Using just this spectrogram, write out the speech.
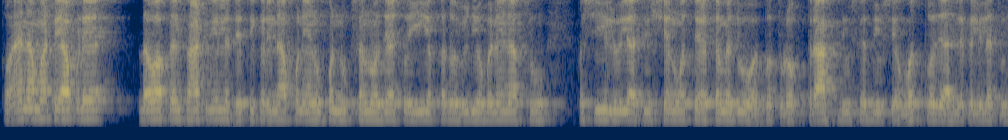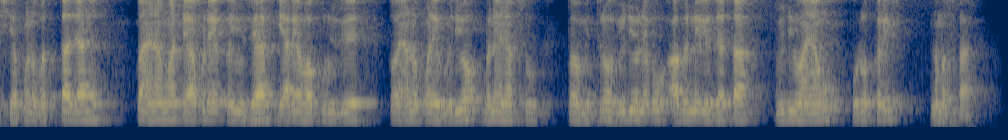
તો એના માટે આપણે દવા કંઈ સાંટવી એટલે જેથી કરીને આપણને એનું પણ નુકસાન ન જાય, તો એ એકાદો વીડિયો બનાવી નાખશું. પછી લીલા તુલસિયાનું અત્યારે તમે જુઓ, તો થોડોક ત્રાસ દિવસે દિવસે વધતો જાય, એટલે કે લીલા તુલસિયા પણ વધતા જાય. તો એના માટે આપણે કયું ઝેર ક્યારે વાપરવું જોઈએ, તો એનો પણ એક વીડિયો બનાવી નાખશું. તો મિત્રો, વિડીયોને બહુ આગળ નહીં લઈ જતા. વીડિયો અહીંયા હું પૂરો કરીશ. નમસ્કાર.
